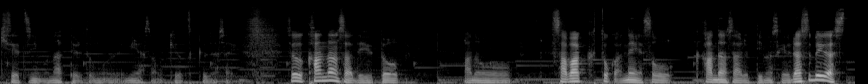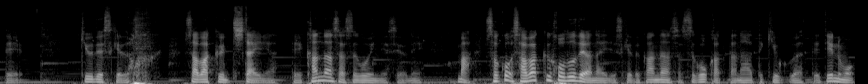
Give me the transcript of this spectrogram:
季節にもなってると思うので皆さんも気をつけください。それと寒暖差で言うとあの砂漠とかねそう寒暖差あるって言いますけどラスベガスって急ですけど砂漠地帯にあって寒暖差すごいんですよね。まあそこ砂漠ほどではないですけど寒暖差すごかったなって記憶があってっていうのも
